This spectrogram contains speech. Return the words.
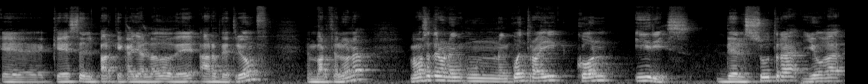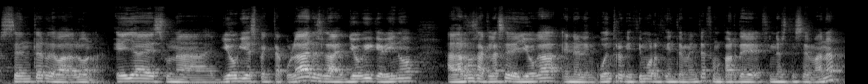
que es el parque que hay al lado de Arc de Triomphe en Barcelona. Vamos a tener un, encuentro ahí con Iris, del Sutra Yoga Center de Badalona. Ella es una yogi espectacular, es la yogi que vino a darnos la clase de yoga en el encuentro que hicimos recientemente, hace un par de fines de semana.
